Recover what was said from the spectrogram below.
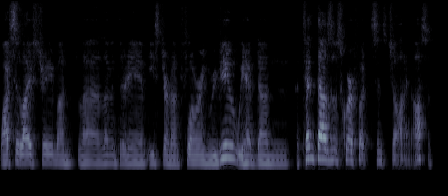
Watch the live stream on 11:30 a.m. Eastern on flooring review. We have done a 10,000 square foot since July. Awesome.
